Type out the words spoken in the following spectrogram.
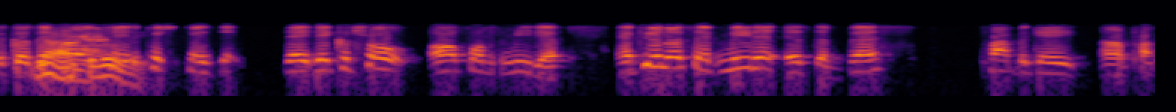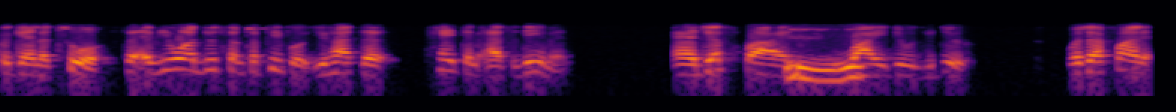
because they no, already paint the picture because they, they they control all forms of media, and people know that media is the best propagate uh, propaganda tool. So if you want to do something to people, you have to paint them as a demon and justify mm-hmm. why you do what you do, which I find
